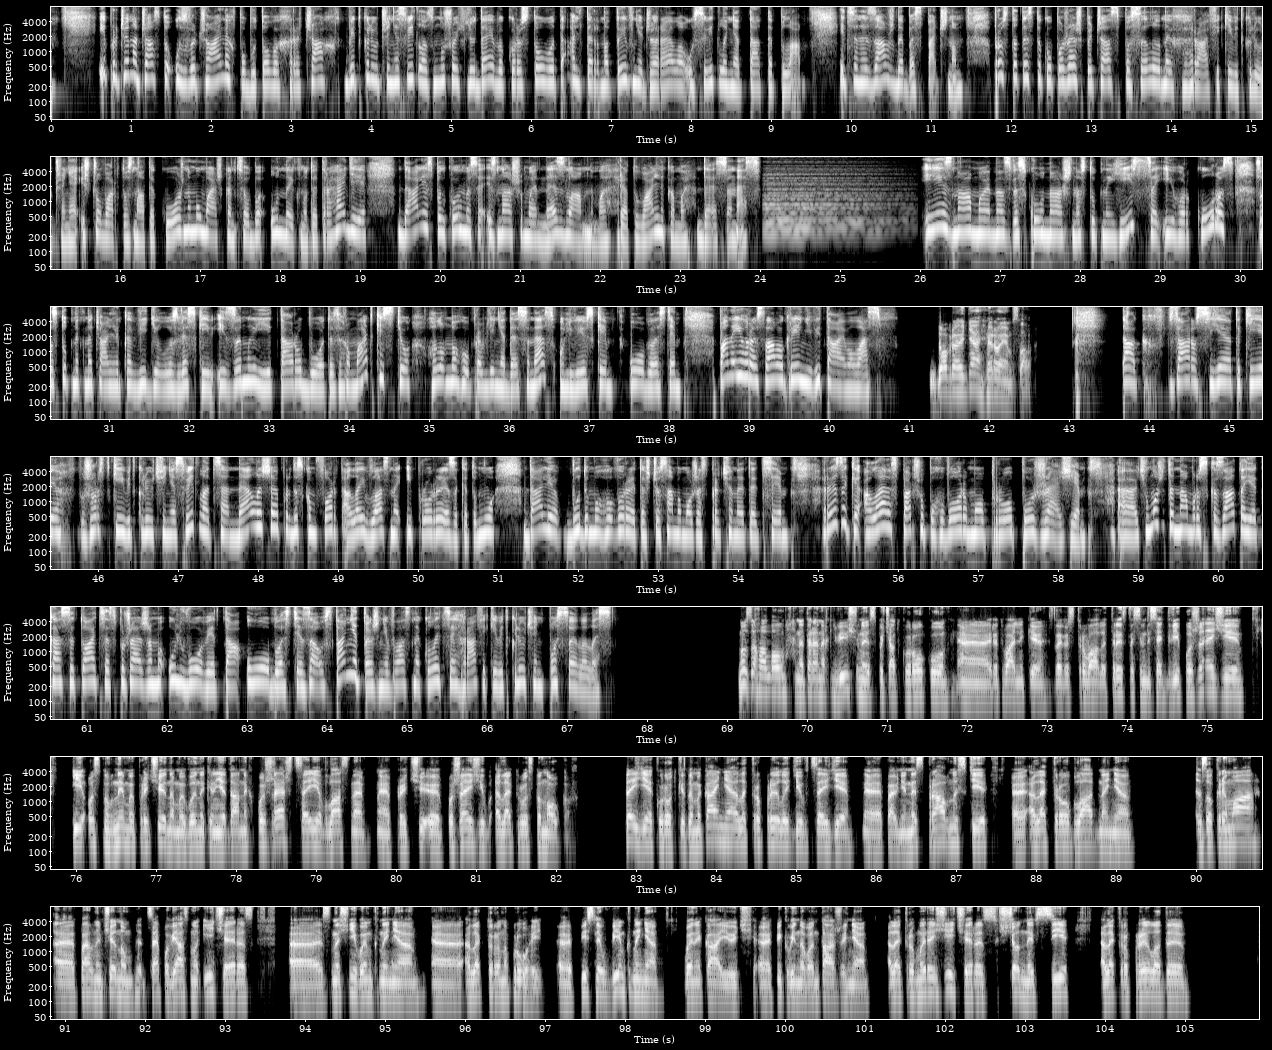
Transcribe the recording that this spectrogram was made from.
І причина часто у звичайних побутових речах. Відключення світла змушують людей використовувати альтернативні джерела освітлення та тепла. І це не завжди безпечно. Про статистику пожеж під час посилених графіків відключення і що варто знати кожному мешканцю, аби уникнути трагедії. Далі спілкуємося із нашими незламними рятувальниками ДСНС. І з нами на зв'язку наш наступний гість це Ігор Курос, заступник начальника відділу зв'язків із землі та роботи з громадськістю головного управління ДСНС у Львівській області. Пане Ігоре, слава Україні! Вітаємо вас! Доброго дня, героям слава. Так, зараз є такі жорсткі відключення світла. Це не лише про дискомфорт, але й власне і про ризики. Тому далі будемо говорити, що саме може спричинити ці ризики. Але спершу поговоримо про пожежі. Е, Чи можете нам розказати, яка ситуація з пожежами у Львові та у області за останні тижні, власне, коли ці графіки відключень посилились? Ну загалом на теренах Львівщини з початку року е, рятувальники зареєстрували 372 пожежі, і основними причинами виникнення даних пожеж це є власне е, причи, е, пожежі в електроустановках. Це є коротке замикання електроприладів, це є е, певні несправності е, електрообладнання. Зокрема, е, певним чином це пов'язано і через значні вимкнення е, електронапруги. Е, після ввімкнення виникають е, пікові навантаження електромережі, через що не всі електроприлади,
